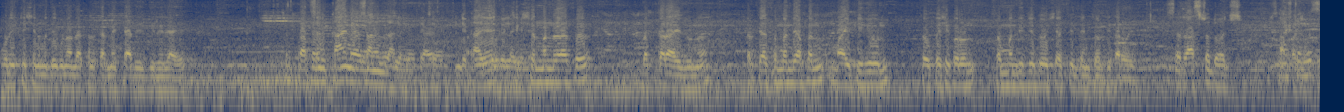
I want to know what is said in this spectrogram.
पोलीस स्टेशनमध्ये गुन्हा दाखल करण्याचे आदेश दिलेले आहेत. प्राथमिक काय नुकसान झालं म्हणजे काय? शिक्षण मंडळाचं दप्तर आहे जुनं. तर त्यासंबंधी आपण माहिती घेऊन चौकशी करून संबंधित जे दोषी असतील त्यांच्यावरती कारवाई करू. सर राष्ट्रध्वज. राष्ट्रध्वज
